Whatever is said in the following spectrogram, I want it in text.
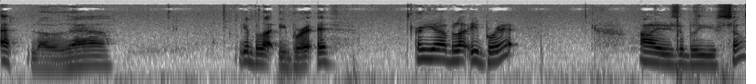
Hello there. You bloody British? Are you a bloody Brit? I believe so.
